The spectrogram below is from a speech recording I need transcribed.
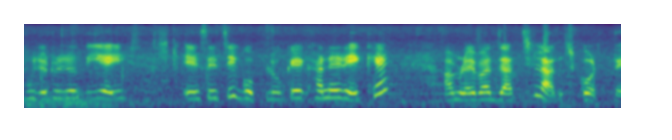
পুজো টুজো দিয়েই এসেছি গোপলুকে এখানে রেখে। আমরা এবার যাচ্ছি লাঞ্চ করতে।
